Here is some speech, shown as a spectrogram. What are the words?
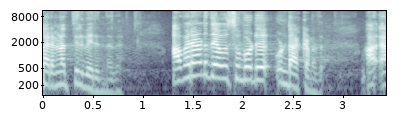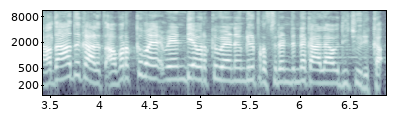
ഭരണത്തിൽ വരുന്നത്. അവരാണ് ദേവസ്വം ബോർഡ് ഉണ്ടാക്കുന്നത് അതാത് കാലത്ത് അവർക്ക് വേണ്ടി അവർക്ക് വേണമെങ്കിൽ പ്രസിഡന്റിന്റെ കാലാവധി ചുരുക്കാം.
